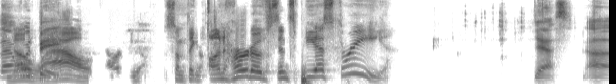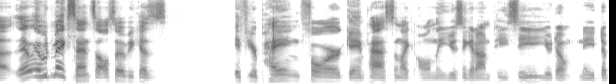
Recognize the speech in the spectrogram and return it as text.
that no, would be wow. That would be something unheard of since PS3. Yes, uh, it, it would make sense also because if you're paying for Game Pass and like only using it on PC, you don't need to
